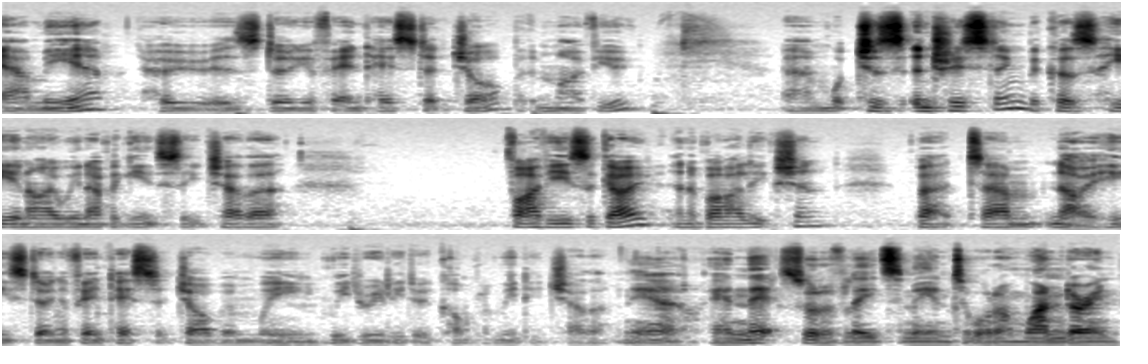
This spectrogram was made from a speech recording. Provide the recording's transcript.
our mayor, who is doing a fantastic job in my view, um, which is interesting because he and I went up against each other five years ago in a by election. But um, no, he's doing a fantastic job, and we, mm. we really do complement each other. Yeah, and that sort of leads me into what I'm wondering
